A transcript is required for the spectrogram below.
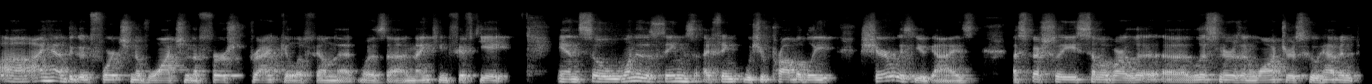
uh, I had the good fortune of watching the first Dracula film that was uh, 1958. And so one of the things I think we should probably share with you guys, especially some of our li- uh, listeners and watchers who haven't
